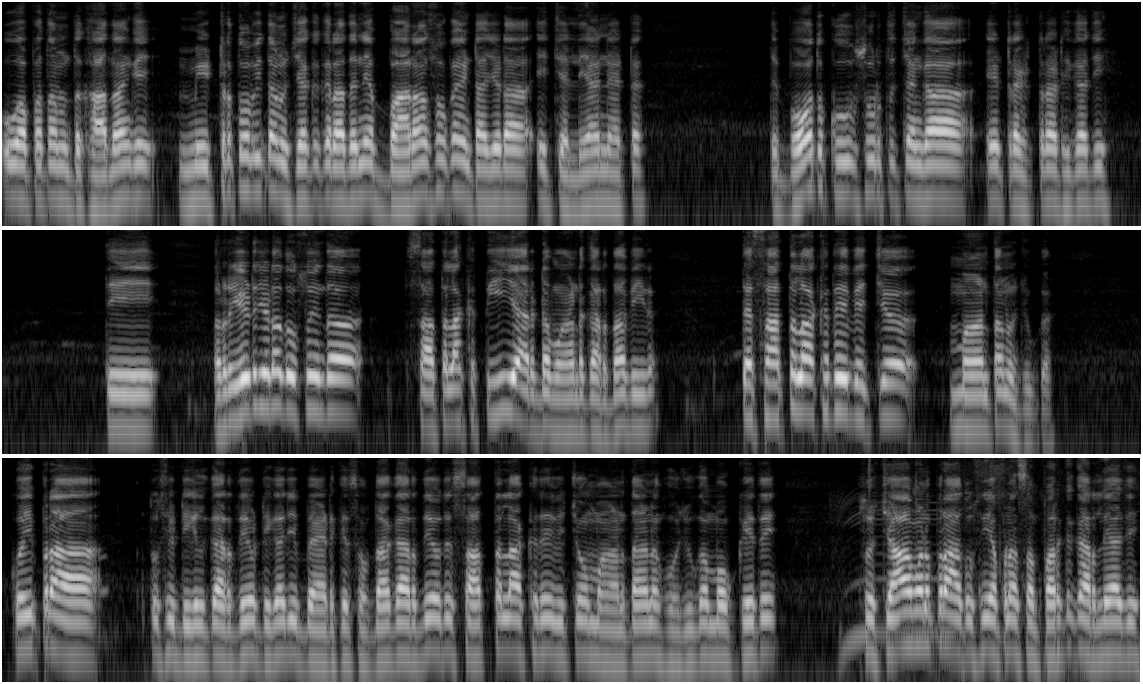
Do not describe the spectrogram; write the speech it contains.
ਉਹ ਆਪਾਂ ਤੁਹਾਨੂੰ ਦਿਖਾ ਦਾਂਗੇ। ਮੀਟਰ ਤੋਂ ਵੀ ਤੁਹਾਨੂੰ ਚੈੱਕ ਕਰਾ ਦਿੰਦੇ ਆ 1200 ਘੰਟਾ ਜਿਹੜਾ ਇਹ ਚੱਲਿਆ ਨੈਟ। ਤੇ ਬਹੁਤ ਖੂਬਸੂਰਤ, ਚੰਗਾ ਇਹ ਟਰੈਕਟਰ ਆ, ਠੀਕ ਆ ਜੀ। ਤੇ ਰੇਟ ਜਿਹੜਾ ਦੋਸਤੋ ਇਹਦਾ 7 ਲੱਖ 30 ਹਜ਼ਾਰ ਡਿਮਾਂਡ ਕਰਦਾ ਵੀਰ। ਤੇ 7 ਲੱਖ ਦੇ ਵਿੱਚ ਮਾਨ ਤੁਹਾਨੂੰ ਜੂਗਾ। ਕੋਈ ਭਰਾ ਤੁਸੀਂ ਡੀਲ ਕਰਦੇ ਹੋ, ਠੀਕ ਆ ਜੀ, ਬੈਠ ਕੇ ਸੌਦਾ ਕਰਦੇ ਹੋ ਤੇ 7 ਲੱਖ ਦੇ ਵਿੱਚੋਂ ਮਾਨਦਾਨ ਹੋ ਜਾਊਗਾ ਮੌਕੇ ਤੇ। ਸੋ ਚਾਹਵਣ ਭਰਾ ਤੁਸੀਂ ਆਪਣਾ ਸੰਪਰਕ ਕਰ ਲਿਆ ਜੀ।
